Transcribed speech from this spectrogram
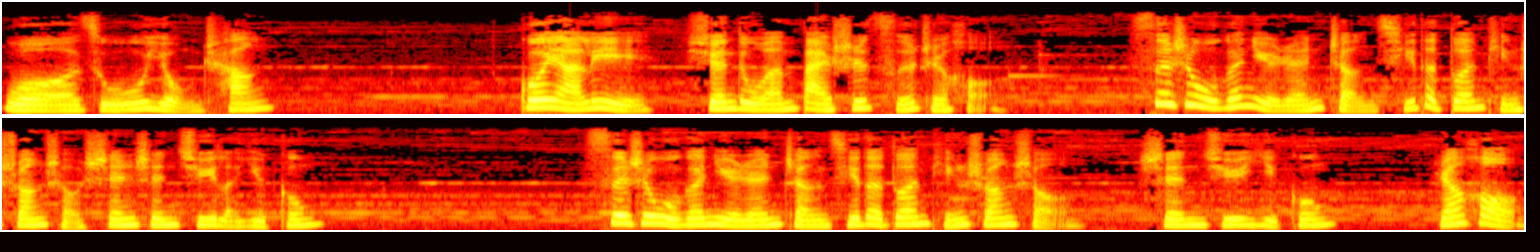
我族永昌。郭雅丽宣读完拜师词之后，四十五个女人整齐的端平双手，深深鞠了一躬。四十五个女人整齐的端平双手，深鞠一躬，然后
